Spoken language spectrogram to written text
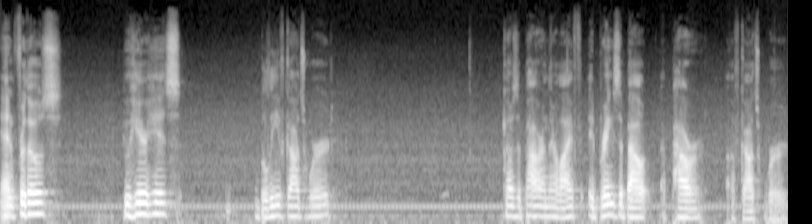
And for those who hear His, believe God's word, comes the power in their life, it brings about a power of God's word.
